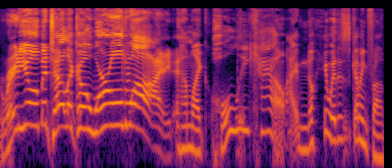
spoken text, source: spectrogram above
Radio Metallica worldwide. And I'm like, holy cow, I have no idea where this is coming from.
